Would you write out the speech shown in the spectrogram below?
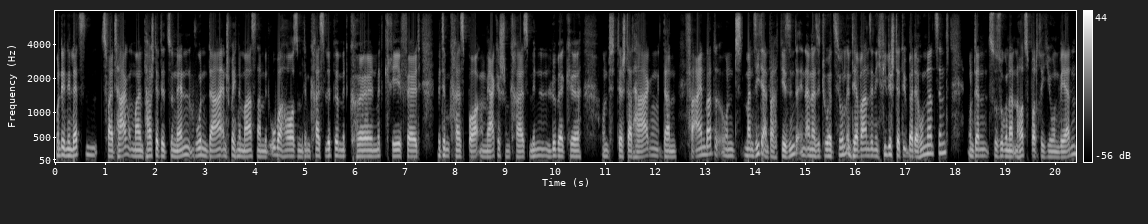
Und in den letzten zwei Tagen, um mal ein paar Städte zu nennen, wurden da entsprechende Maßnahmen mit Oberhausen, mit dem Kreis Lippe, mit Köln, mit Krefeld, mit dem Kreis Borken, Märkischem Kreis, Minden, Lübbecke und der Stadt Hagen dann vereinbart. Und man sieht einfach, wir sind in einer Situation, in der wahnsinnig viele Städte über der 100 sind und dann zu sogenannten Hotspot-Regionen werden.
